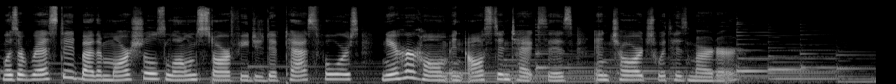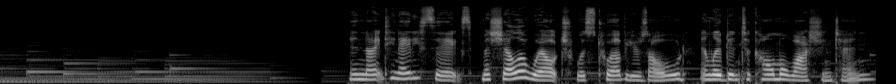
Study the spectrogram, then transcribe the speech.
was arrested by the Marshals Lone Star Fugitive Task Force near her home in Austin, Texas, and charged with his murder. In 1986, Michelle Welch was 12 years old and lived in Tacoma, Washington.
